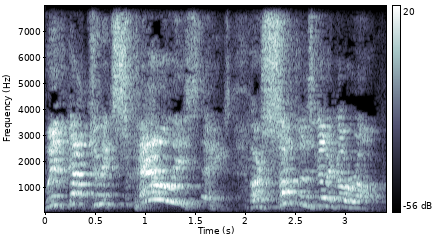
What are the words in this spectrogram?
We've got to expel these things or something's going to go wrong.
